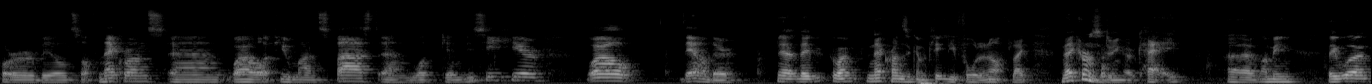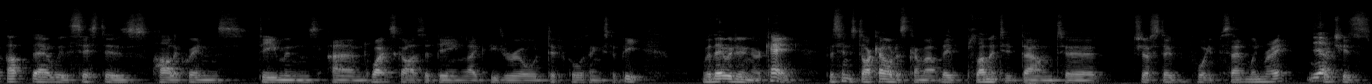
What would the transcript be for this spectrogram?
for builds of Necrons. And well, a few months passed, and what can we see here? Well, they're not there. Yeah, they've well, Necrons are completely fallen off. Like Necrons are doing okay. Um, I mean, they weren't up there with Sisters, Harlequins, Demons, and White Scars as being like these real difficult things to beat. But they were doing okay. But since Dark Eldars come out, they've plummeted down to just over forty percent win rate, Yeah, which is,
